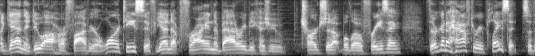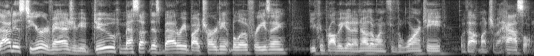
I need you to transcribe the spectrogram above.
again, they do offer a five year warranty, so if you end up frying the battery because you charged it up below freezing, they're going to have to replace it. So that is to your advantage. If you do mess up this battery by charging it below freezing, you can probably get another one through the warranty without much of a hassle.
